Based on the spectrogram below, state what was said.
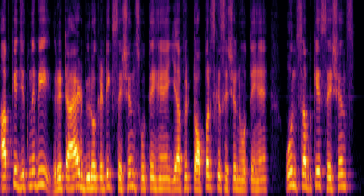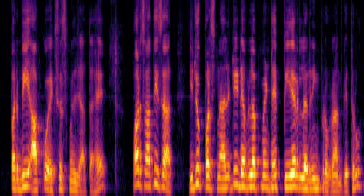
आपके जितने भी रिटायर्ड ब्यूरोक्रेटिक सेशंस होते हैं या फिर टॉपर्स के सेशन होते हैं, उन सब के सेशंस पर भी आपको एक्सेस मिल जाता है। और साथ ही साथ, ये जो पर्सनालिटी डेवलपमेंट है पीयर लर्निंग प्रोग्राम के थ्रू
